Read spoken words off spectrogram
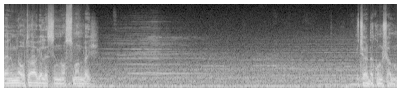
benimle otağa gelesin Osman Bey. İçeride konuşalım.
